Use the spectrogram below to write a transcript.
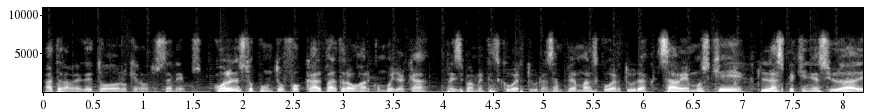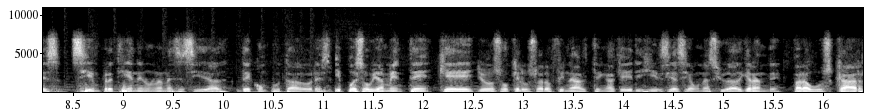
a través de todo lo que nosotros tenemos. ¿Cuál es nuestro punto focal para trabajar con Boyacá? Principalmente es cobertura, se amplía más cobertura. Sabemos que las pequeñas ciudades siempre tienen una necesidad de computadores y pues obviamente que ellos o que el usuario final tenga que dirigirse hacia una ciudad grande para buscar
